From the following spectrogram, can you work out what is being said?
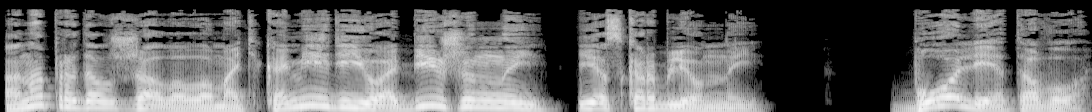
Она продолжала ломать комедию, обиженный и оскорбленный. «Более того,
